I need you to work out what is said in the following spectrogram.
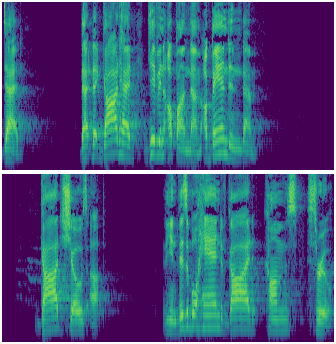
dead, that, that God had given up on them, abandoned them, God shows up. The invisible hand of God comes through.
